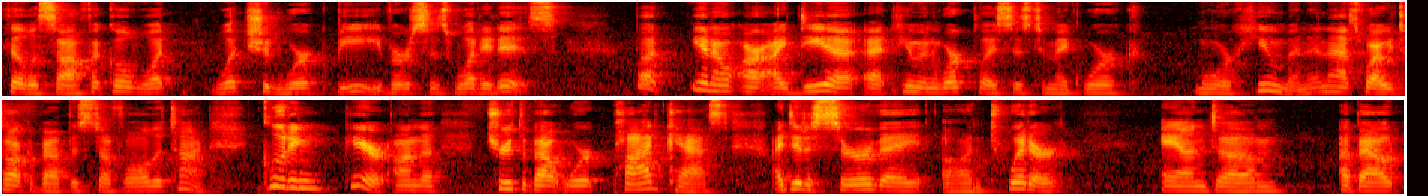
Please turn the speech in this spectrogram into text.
philosophical what what should work be versus what it is. But, you know, our idea at Human Workplace is to make work more human, and that's why we talk about this stuff all the time, including here on the Truth About Work podcast. I did a survey on Twitter and um, about,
